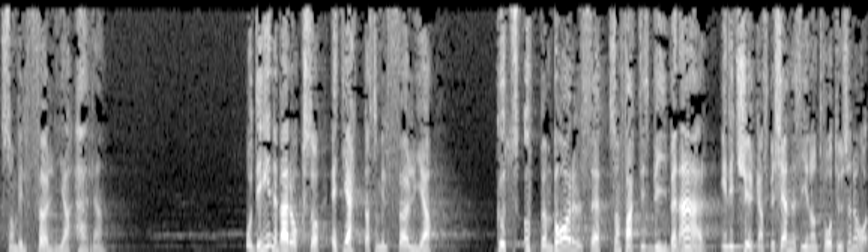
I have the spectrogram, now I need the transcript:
som vill följa Herren. Och det innebär också ett hjärta som vill följa Guds uppenbarelse som faktiskt Bibeln är enligt kyrkans bekännelse genom 2000 år.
